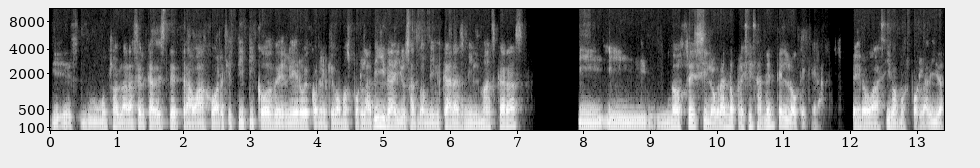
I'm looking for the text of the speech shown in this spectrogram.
Y es mucho hablar acerca de este trabajo arquetípico del héroe con el que vamos por la vida y usando mil caras, mil máscaras. Y, y no sé si logrando precisamente lo que queramos, pero así vamos por la vida.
